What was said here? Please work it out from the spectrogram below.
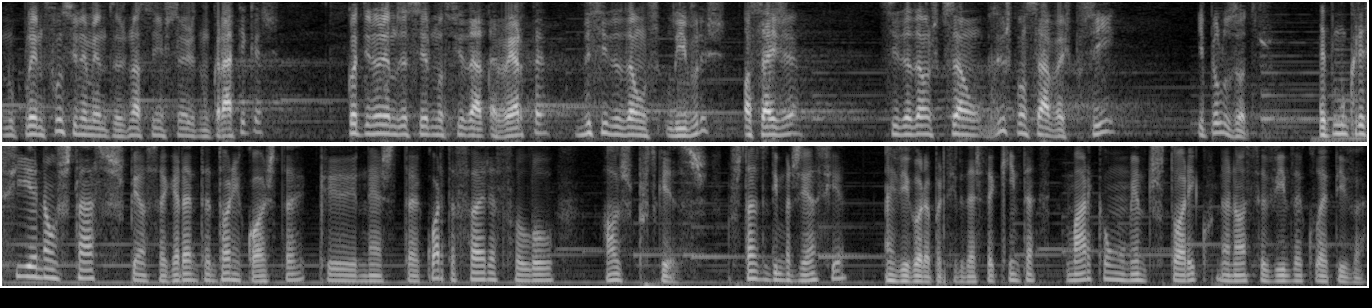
no pleno funcionamento das nossas instituições democráticas, continuaremos a ser uma sociedade aberta, de cidadãos livres ou seja, cidadãos que são responsáveis por si e pelos outros. A democracia não está suspensa, garante António Costa, que nesta quarta-feira falou aos portugueses. O estado de emergência, em vigor a partir desta quinta, marca um momento histórico na nossa vida coletiva.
